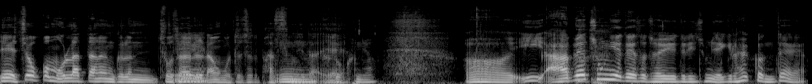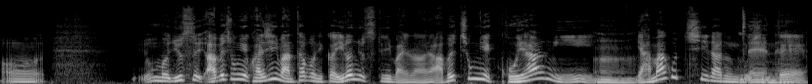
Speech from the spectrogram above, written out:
예, 조금 올랐다는 그런 조사를 예. 나온 것도 저도 봤습니다. 음, 그렇군요. 예. 어, 이 아베 총리에 대해서 저희들이 좀 얘기를 할 건데, 어, 뭐 뉴스 아베 총리에 관심이 많다 보니까 이런 뉴스들이 많이 나와요. 아베 총리의 고향이 음. 야마구치라는 곳인데 네네.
